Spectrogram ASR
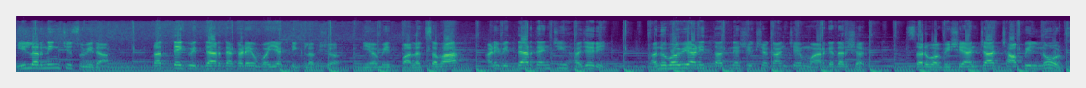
ई लर्निंगची सुविधा. प्रत्येक विद्यार्थ्याकडे वैयक्तिक लक्ष नियमित पालक सभा आणि विद्यार्थ्यांची हजेरी अनुभवी आणि तज्ज्ञ शिक्षकांचे मार्गदर्शन सर्व विषयांच्या छापील नोट्स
